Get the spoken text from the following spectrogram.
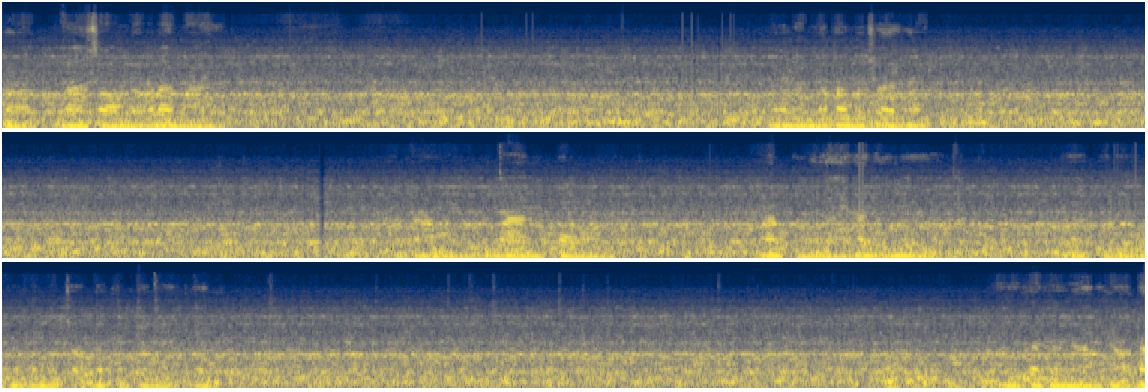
ก็ได้ซองแล้วก็ได้มาเราก็ต้องมาช่วยเขาแล้วก็บ้านโตบ้านปู่ใหญ่ก็อยู่นี่บ้านปู่ใหญ่ก็ต้องมาจอดรถเป็นต้นไม้ต้น นี่ก็คืองานขาวด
